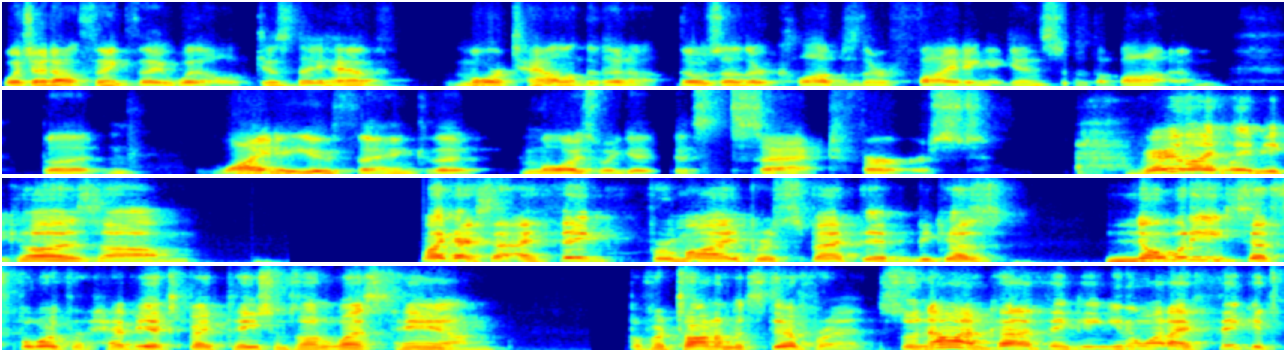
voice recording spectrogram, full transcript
which I don't think they will because they have more talent than those other clubs they're fighting against at the bottom. But why do you think that Moyes would get sacked first? Very likely because um, like I said, I think from my perspective, because nobody sets forth heavy expectations on West Ham, but for Tottenham it's different. So now I'm kind of thinking, you know what? I think it's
